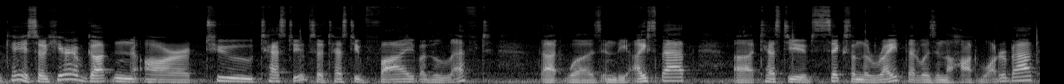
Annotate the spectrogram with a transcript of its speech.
Okay, so here I've gotten our two test tubes. So test tube 5 on the left, that was in the ice bath. Uh, test tube 6 on the right, that was in the hot water bath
